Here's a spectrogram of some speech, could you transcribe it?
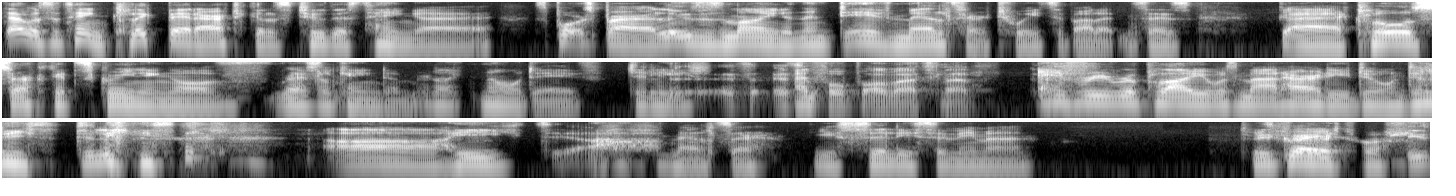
That was the thing, clickbait articles to this thing. Uh, Sports Bar loses mind, and then Dave Meltzer tweets about it and says, uh, "Closed circuit screening of Wrestle Kingdom." You're like, "No, Dave, delete." It's, it's And a football match, lad. every reply was Matt Hardy doing delete, delete. Ah, he, ah, Meltzer, you silly, silly man. To be He's fair, great, but He's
